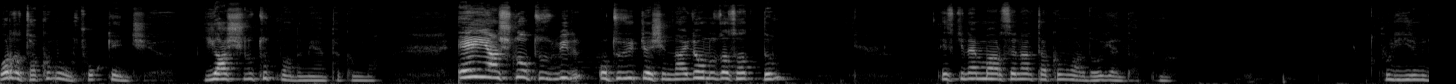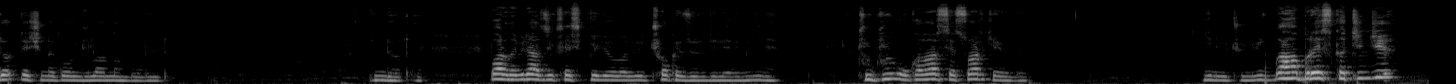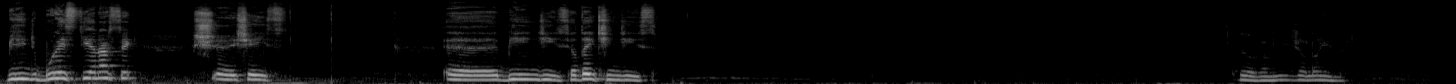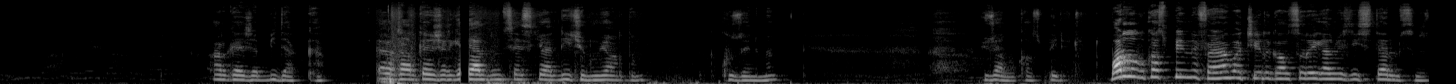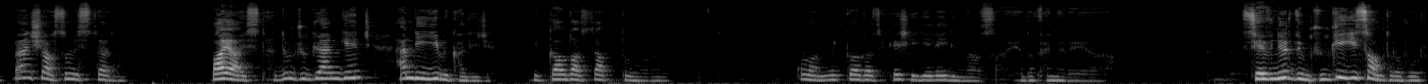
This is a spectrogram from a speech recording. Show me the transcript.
Bu arada takımımız çok genç ya. Yaşlı tutmadım yani takımda. En yaşlı 31 33 yaşındaydı. Onu da sattım. Eskiden bir Arsenal takım vardı. O geldi aklıma. Full 24 yaşındaki oyunculardan doluydu. 24 oy. Bu arada birazcık ses geliyor olabilir. Çok özür dilerim yine. Çünkü o kadar ses var ki evde. Yine üçüncü. Aha Brest kaçıncı? Birinci. Brest'i yenersek şey, şeyiz. Ee, birinciyiz ya da ikinciyiz. Hadi bakalım inşallah yener. Arkadaşlar bir dakika. Evet arkadaşlar geldim ses geldiği için uyardım kuzenime. Güzel Lucas Bey'i tuttu. Bu arada Lucas de Fenerbahçe'ye de Galatasaray'a gelmesini ister misiniz? Ben şahsım isterdim. Bayağı isterdim çünkü hem genç hem de iyi bir kaleci. Mikaudas da attı bu arada. Ulan Mikaudas keşke geleydin Galatasaray'a ya da Fener'e ya. Sevinirdim çünkü iyi santrafor.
